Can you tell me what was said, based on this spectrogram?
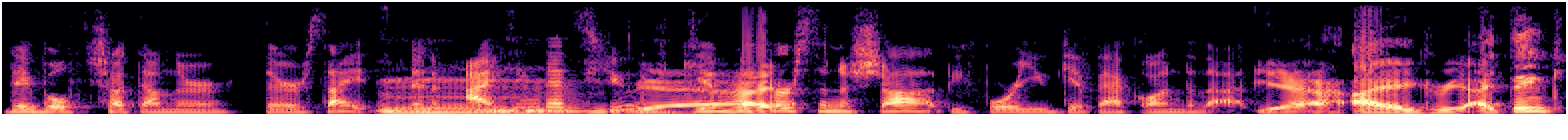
they both shut down their their sites. And i think that's Mm, huge. Yeah, give the I- person a shot before you get back onto that. Yeah, I agree. I think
